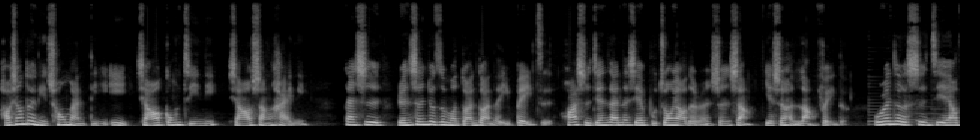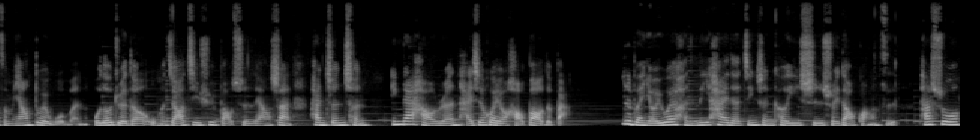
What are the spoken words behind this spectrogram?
好像对你充满敌意，想要攻击你，想要伤害你。但是人生就这么短短的一辈子，花时间在那些不重要的人身上也是很浪费的。无论这个世界要怎么样对我们，我都觉得我们只要继续保持良善和真诚，应该好人还是会有好报的吧。日本有一位很厉害的精神科医师水岛广子。他说：“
